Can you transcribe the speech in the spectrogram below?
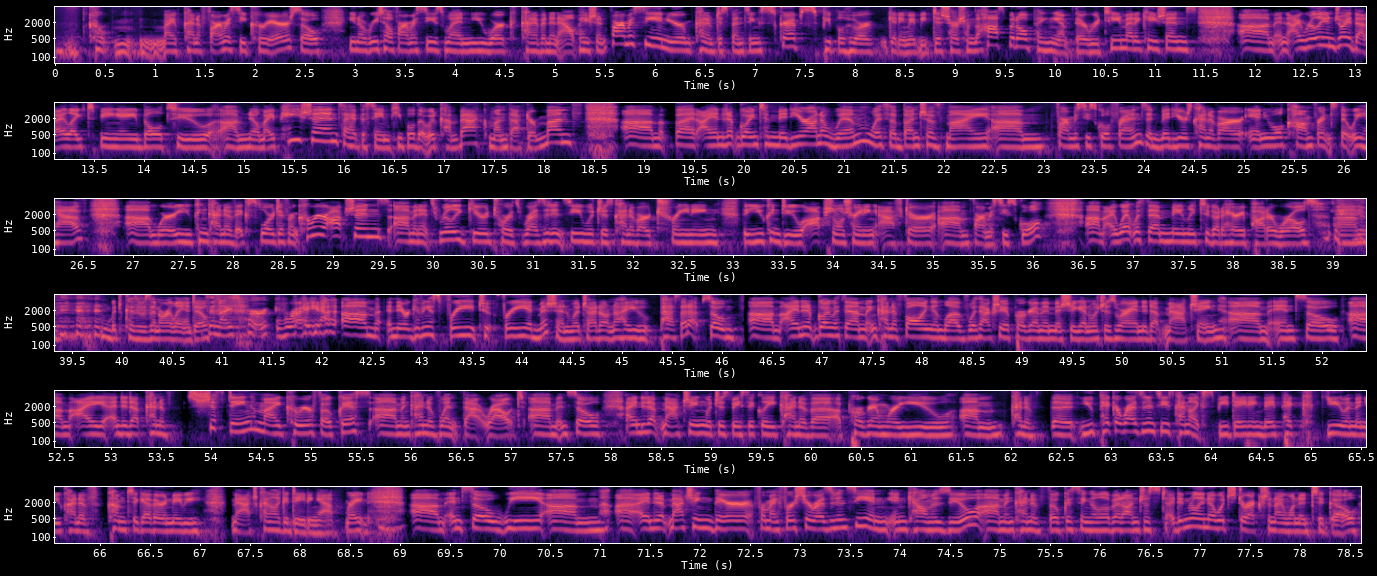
my kind of pharmacy career. So you know, retail pharmacies when you work kind of in an outpatient pharmacy and you're kind of dispensing scripts, people who are getting maybe discharged from the hospital, picking up their routine medications. Um, and I really enjoyed that. I liked being able to um, know my patients. I had the same people that would come back month after month. Um, but I ended up going to mid year on a whim with a bunch of my um, pharmacy school friends. And mid year is kind of our annual conference that we have um, where you can kind of explore different career options. Um, and it's really geared towards residency, which is kind of our training that you can do optional training after pharmacy school. Um, I went with them mainly to go to Harry Potter World which, because it was in Orlando. It's a nice perk. Right. and they were giving us free to, free admission, which I don't know how you pass that up. So I ended up going with them and kind of falling in love with actually a program in Michigan, which is where I ended up matching. and so I ended up kind of shifting my career focus um, and kind of went that route. Um, and so I ended up matching, which is basically kind of a, a program where you um, kind of the you pick a residency. It's kind of like speed dating. They pick you, and then you kind of come together and maybe match, kind of like a dating app, right? Um, and so we, um, uh, I ended up matching there for my first year residency in, in Kalamazoo, um, and kind of focusing a little bit on just I didn't really know which direction I wanted to go,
